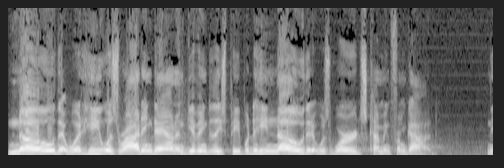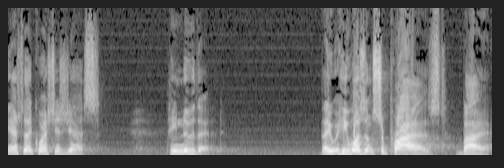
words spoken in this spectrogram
know that what he was writing down and giving to these people, did he know that it was words coming from God? And the answer to that question is yes. He knew that. They, he wasn't surprised by it.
